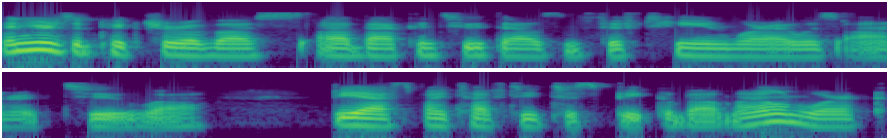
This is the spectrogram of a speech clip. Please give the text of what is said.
And here's a picture of us uh, back in 2015 where I was honored to uh, be asked by Tufte to speak about my own work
